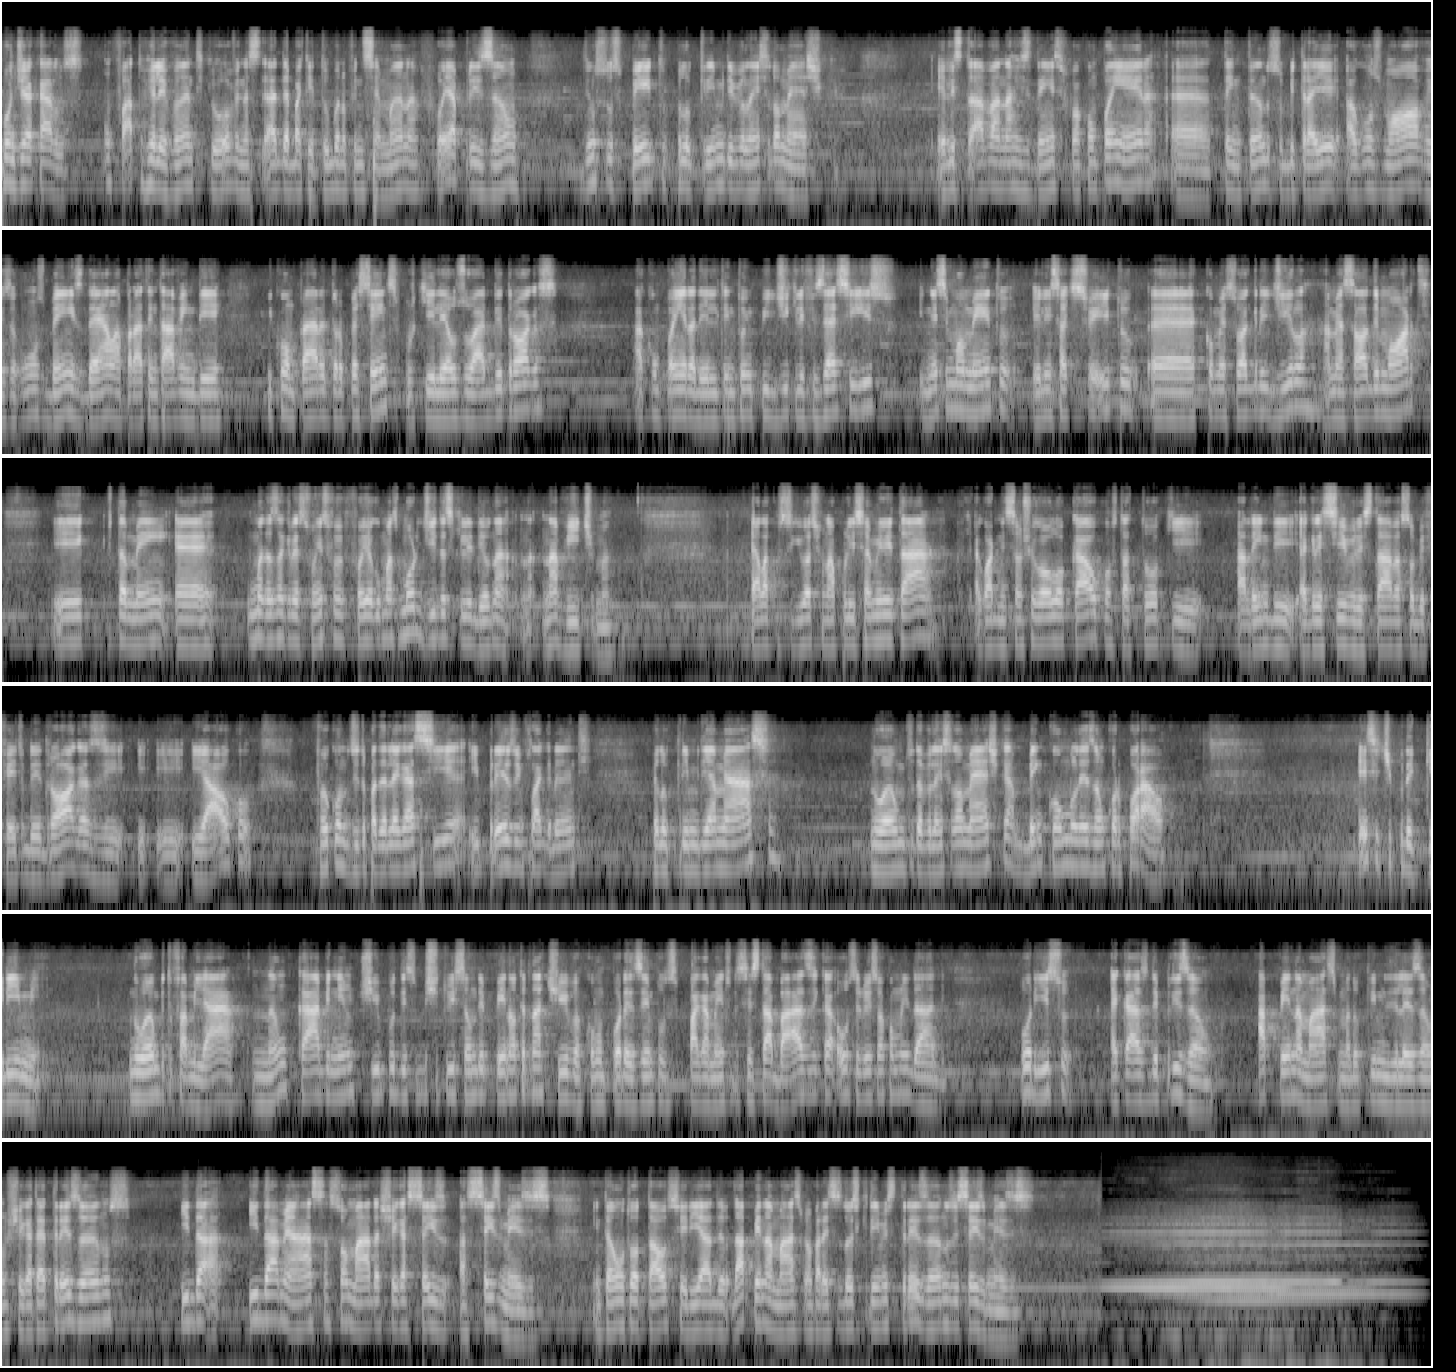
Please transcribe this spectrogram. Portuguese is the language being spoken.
Bom dia, Carlos. Um fato relevante que houve na cidade de Abaquetuba no fim de semana foi a prisão de um suspeito pelo crime de violência doméstica. Ele estava na residência com a companheira, eh, tentando subtrair alguns móveis, alguns bens dela para tentar vender e comprar entorpecentes, porque ele é usuário de drogas. A companheira dele tentou impedir que ele fizesse isso e nesse momento ele insatisfeito eh, começou a agredi-la, ameaçá-la de morte e também é, uma das agressões foi, foi, algumas mordidas que ele deu na, na, na, vítima. Ela conseguiu acionar a polícia militar, a guarnição chegou ao local, constatou que além de agressivo ele estava sob efeito de drogas e, e, e álcool, foi conduzido para a delegacia e preso em flagrante pelo crime de ameaça no âmbito da violência doméstica, bem como lesão corporal. Esse tipo de crime no âmbito familiar, não cabe nenhum tipo de substituição de pena alternativa, como, por exemplo, pagamento de cesta básica ou serviço à comunidade. Por isso, é caso de prisão. A pena máxima do crime de lesão chega até três anos e da, e da ameaça somada chega a seis, a seis meses. Então, o total seria da pena máxima para esses dois crimes três anos e seis meses.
